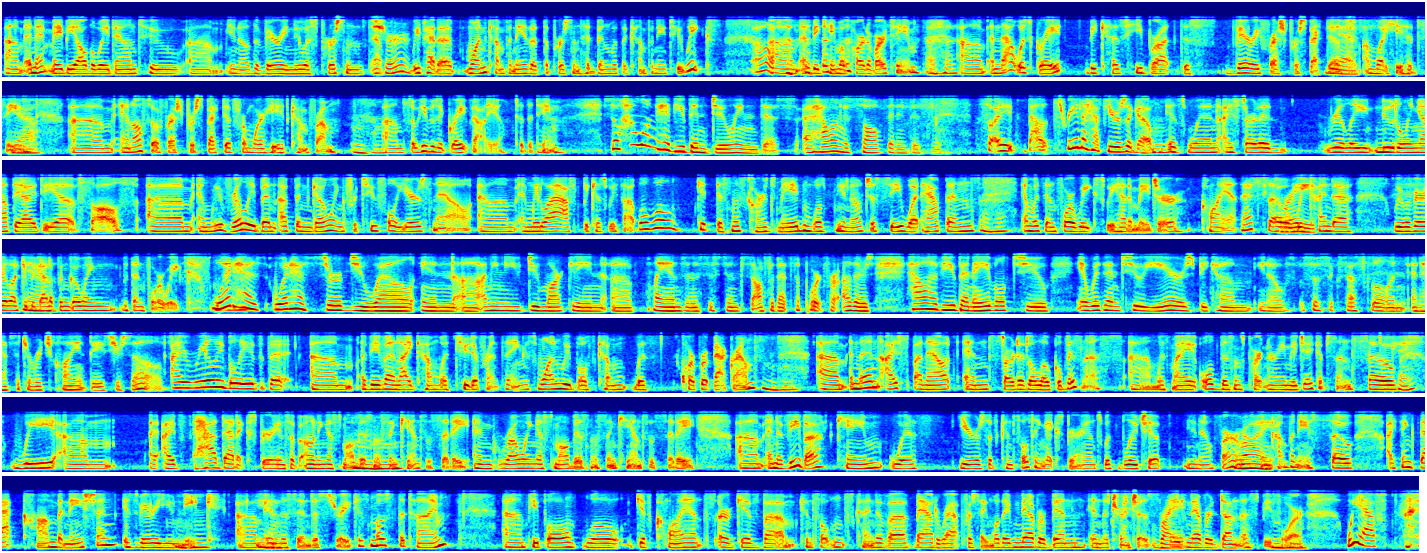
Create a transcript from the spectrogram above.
um, and it may be all the way down to um, you know the very newest person. Sure. We've had a one company that the person had been with the company two weeks, Oh. um, and became a part of our team, Uh-huh. um, and that was great because he brought this very fresh perspective Yes. on what he had seen, Yeah. um, and also a fresh perspective from where he had come from. Mhm. Um, so he was a great value to the team. So, how long have you been doing this? Uh, how long has Solve been in business? So I, about three and a half years ago Mhm. is when I started really noodling out the idea of Solve, um, and we've really been up and going for two full years now. Um, and we laughed because we thought, well, we'll get business cards made and we'll, you know, just see what happens. Uh-huh. And within four weeks, we had a major client. That's so we kind of we were very lucky we got up and going within four weeks. What Mhm. has what has served you well in? Uh, I mean, you do marketing uh, plans and assistance, offer that support for others. How have you been able to, you know, within two years, become you know so successful and, and have such a rich client base yourself? I really believe that um, Aviva and I come with two different things. One, we both come with corporate backgrounds. Mm-hmm. Um, and then I spun out and started a local business um, with my old business partner, Amy Jacobson. So Okay. we, um, I, I've had that experience of owning a small business in Mm-hmm. Kansas City and growing a small business in Kansas City. Um, and Aviva came with years of consulting experience with blue chip, you know, firms Right. and companies. So I think that combination is very unique um, Yeah. in this industry because most of the time um, people will give clients or give um, consultants kind of a bad rap for saying, well, they've never been in the trenches. Right. They've never done this before. We have.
